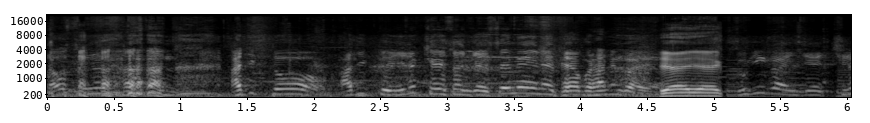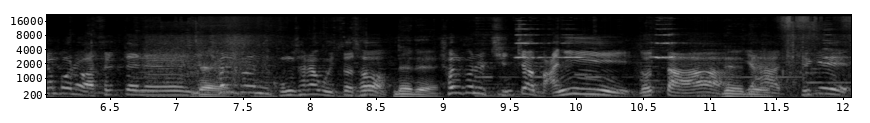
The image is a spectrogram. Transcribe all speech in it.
라오스는 아직도 아직도 이렇게 해서 이제 세면에 배합을 하는 거예요. 예 예 여기가 이제 지난번에 왔을 때는 이제 네. 철근 공사를 하고 있어서 네네 철근을 진짜 많이 넣었다. 네네. 야, 되게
